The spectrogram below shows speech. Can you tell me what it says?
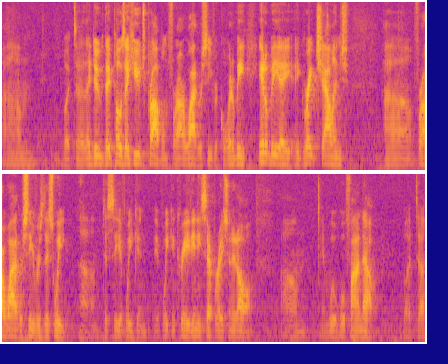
Um, but uh, they do they pose a huge problem for our wide receiver corps. It'll be it'll be a, a great challenge uh, for our wide receivers this week um, to see if we can if we can create any separation at all, um, and we'll we'll find out. But uh,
